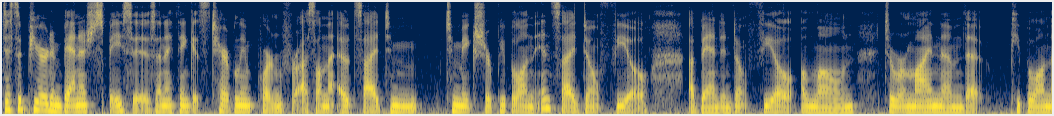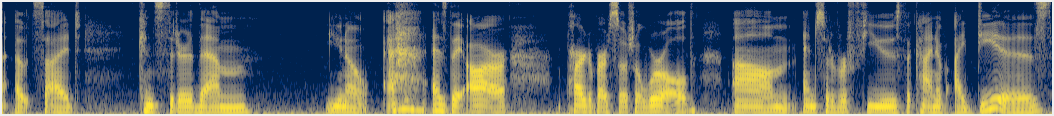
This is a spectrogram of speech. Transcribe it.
disappeared and banished spaces. And I think it's terribly important for us on the outside to m- to make sure people on the inside don't feel abandoned, don't feel alone. To remind them that people on the outside consider them, you know, as they are, part of our social world. Um, and sort of refuse the kind of ideas,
